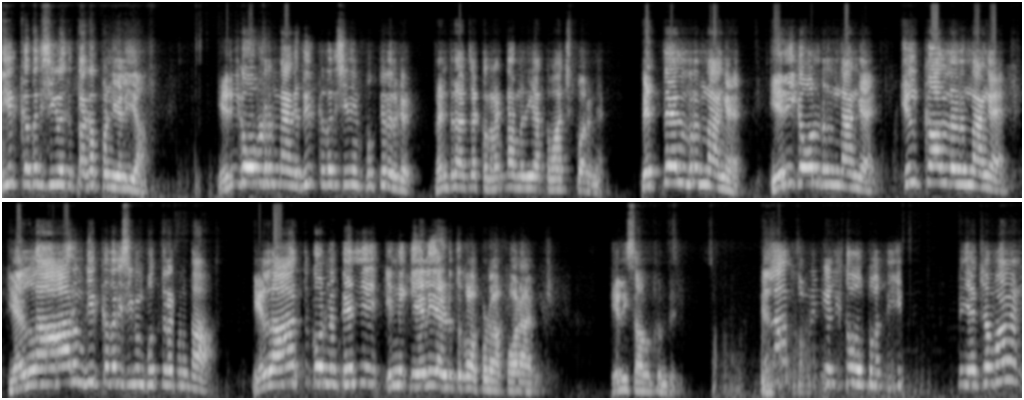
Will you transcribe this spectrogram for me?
தீர்க்கதரிசிகளுக்கு தகப்பன் எலியா எரிகோவில் இருந்தாங்க தீர்க்கதரிசிகளின் புத்திரர்கள். ரெண்டு ராஜாக்கள் ரெண்டாம் அதிகாரத்தை வாட்ச் பாருங்க. பெத்தேல் இருந்தாங்க எரிகோல் இருந்தாங்க கில்கால்ல இருந்தாங்க. எல்லாரும் தீர்க்கதரிசிகளின் புத்திரர்கள் தான். எல்லாத்துக்கும் ஒண்ணு தெரிஞ்சு இன்னைக்கு எலியா எடுத்துக்கொள்ளப்பட போறாரு. எலிசாவுக்கும் தெரியும். எல்லாருக்கும் எலிசாவை பார்த்து எஜமான்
